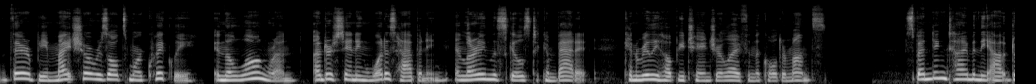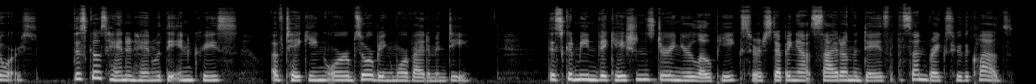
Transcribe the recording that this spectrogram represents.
therapy might show results more quickly, in the long run, understanding what is happening and learning the skills to combat it can really help you change your life in the colder months. Spending time in the outdoors. This goes hand in hand with the increase of taking or absorbing more vitamin D. This could mean vacations during your low peaks or stepping outside on the days that the sun breaks through the clouds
